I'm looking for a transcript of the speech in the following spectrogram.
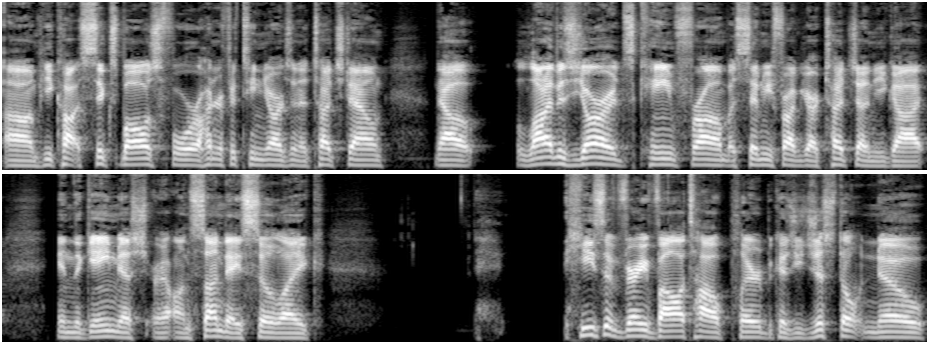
Um, he caught six balls for 115 yards and a touchdown. Now, a lot of his yards came from a 75 yard touchdown he got in the game yesterday on Sunday. So, like, he's a very volatile player because you just don't know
